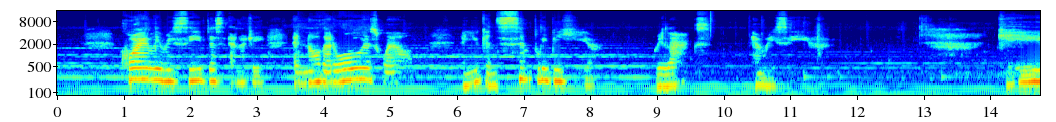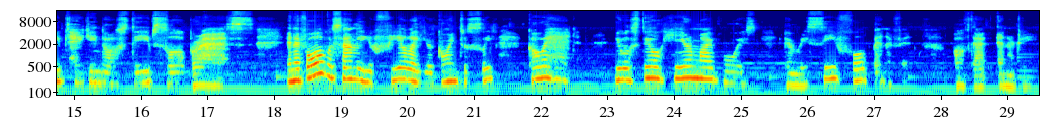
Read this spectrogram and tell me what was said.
Quietly receive this energy and know that all is well and you can simply be here, relax, and receive. Keep taking those deep, slow breaths. And if all of a sudden you feel like you're going to sleep, go ahead. You will still hear my voice and receive full benefit of that energy,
